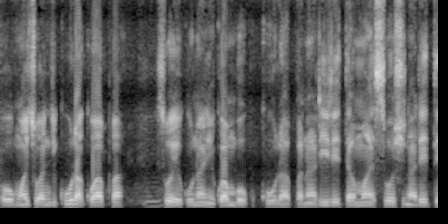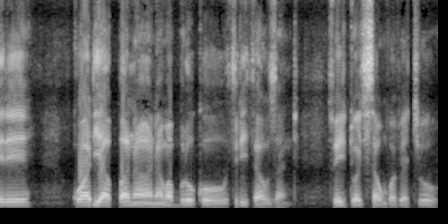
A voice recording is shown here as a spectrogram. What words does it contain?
oh, o mwacho wandikula kwapa mm -hmm. so ekunani kwambo kukula panalile tama so shinadetere kwali apana na mabroko 3000 so itwachisaumva vyatyo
